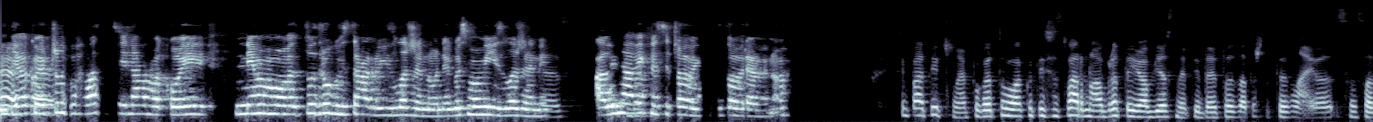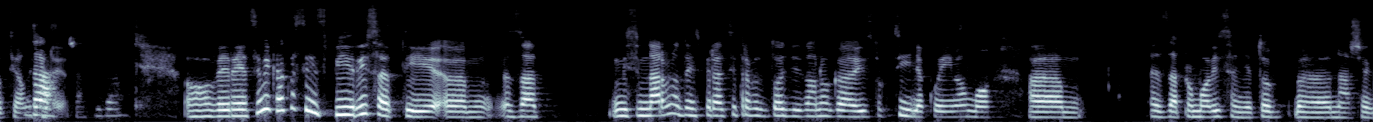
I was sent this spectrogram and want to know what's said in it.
E, Jako je čudno osjećaj nama koji nemamo tu drugu stranu izlaženu, nego smo mi izlaženi. Yes. Ali navikne da. se čovjek u to vremeno. simpatično je, pogotovo ako ti se stvarno obrate i objasne ti da je to zato što te znaju sa socijalnih da. mreža. Da. Ove, reci mi kako se inspirisati um, za mislim, naravno da inspiracija treba da dođe iz onoga, iz tog cilja koji imamo um, za promovisanje tog uh, našeg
